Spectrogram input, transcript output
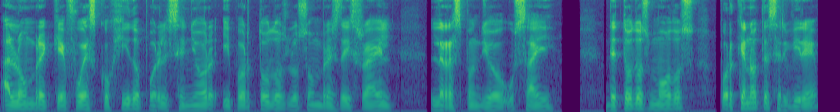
al hombre que fue escogido por el Señor y por todos los hombres de Israel, le respondió Usai. De todos modos, ¿por qué no te serviré?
